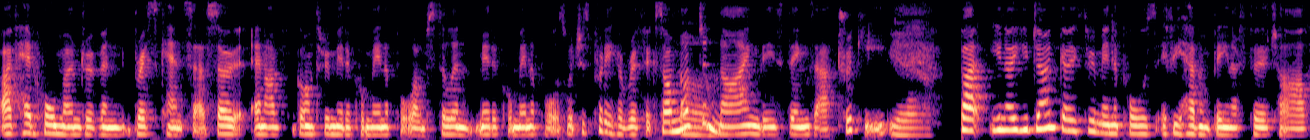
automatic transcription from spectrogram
I've had hormone driven breast cancer. So, and I've gone through medical menopause. I'm still in medical menopause, which is pretty horrific. So I'm not Oh. denying these things are tricky. Yeah. But you know, you don't go through menopause if you haven't been a fertile,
